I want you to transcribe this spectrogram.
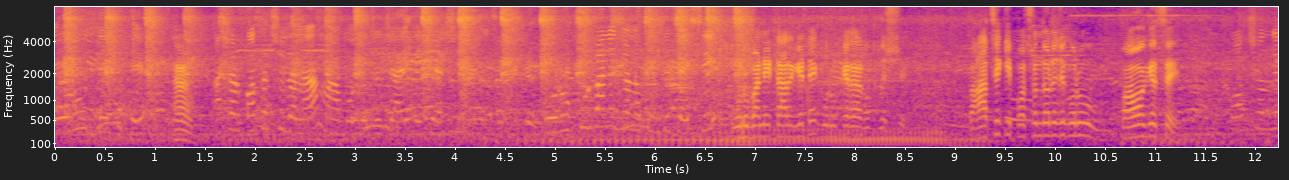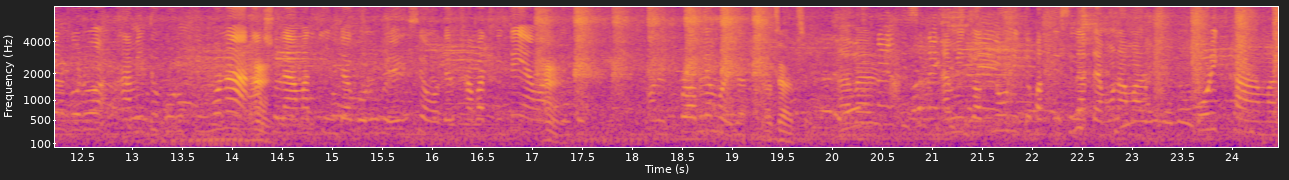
গরু দেখতে হ্যাঁ। আসার কথা ছিল না মা বলল যে যাই দেখে আসি। গরু কুরবানির জন্য কিনতে চাইছি। কুরবানির টার্গেটে গরু কেনার উদ্দেশ্যে। তো আছে কি পছন্দ অনুযায়ী গরু পাওয়া গেছে? পছন্দের গরু আমি তো গরু কিনবো না। হ্যাঁ। আসলে আমার তিনটা গরু হয়ে গেছে ওদের খাবার দিতেই আমার হ্যাঁ। কিন্তু অনেক প্রবলেম হয়ে যাচ্ছে। আচ্ছা আচ্ছা। আবার আমি যত্নও নিতে পারতেছি না তেমন আমার পরীক্ষা আমার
